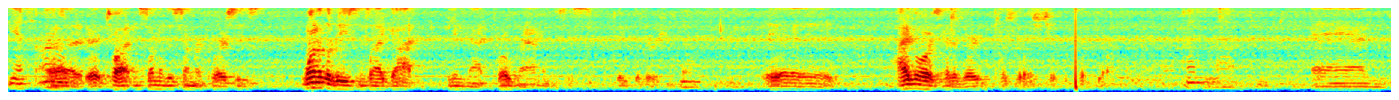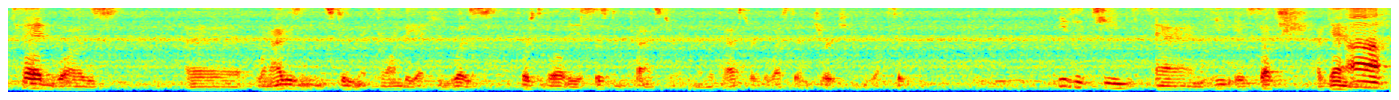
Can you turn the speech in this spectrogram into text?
Yes, Arnold. uh, uh, taught in some of the summer courses. One of the reasons I got in that program, and this is a big diversion, uh, I've always had a very close relationship with Ted Gill. I loved him. And Ted was, uh, when I was a student at Columbia, he was, first of all, the assistant pastor and then the pastor of the West End Church in New York City. He's a genius. And he is such, again, Ah,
